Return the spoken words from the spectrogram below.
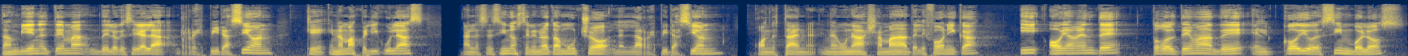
también el tema de lo que sería la respiración, que en ambas películas al asesino se le nota mucho la, respiración cuando está en, alguna llamada telefónica. Y obviamente todo el tema del código de símbolos.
